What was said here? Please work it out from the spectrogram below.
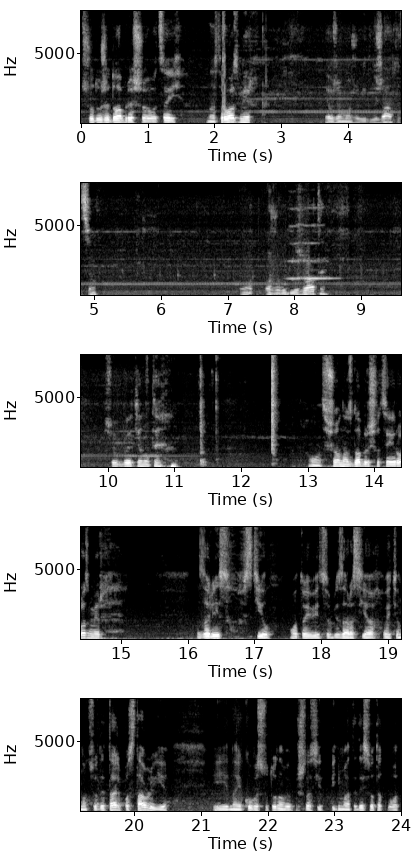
що дуже добре, що оцей у нас розмір. Я вже можу від'їжджати це. От, можу від'їжджати, щоб витягнути. От, що у нас добре, що цей розмір заліз в стіл. От уявіть собі, зараз я витягну цю деталь, поставлю її, і на яку висоту нам би прийшлося піднімати. Десь отак от.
